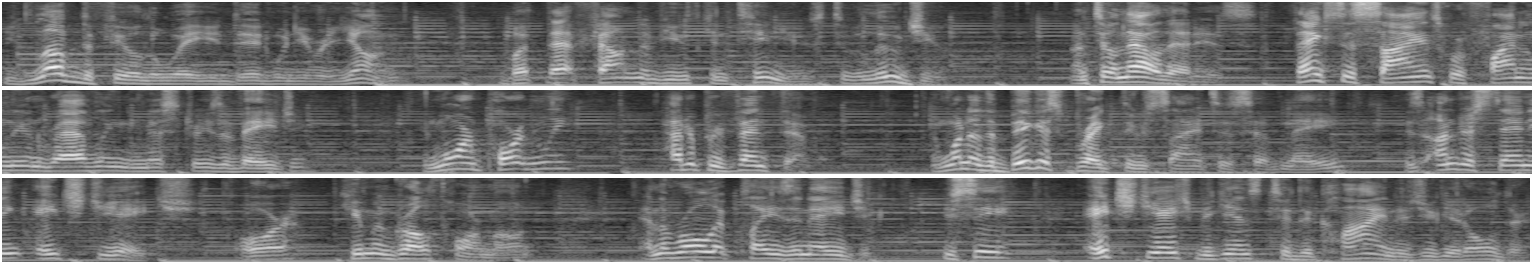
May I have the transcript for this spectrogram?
You'd love to feel the way you did when you were young, but that fountain of youth continues to elude you. Until now, that is. Thanks to science, we're finally unraveling the mysteries of aging, and more importantly, how to prevent them. And one of the biggest breakthroughs scientists have made is understanding HGH, or human growth hormone, and the role it plays in aging. You see, HGH begins to decline as you get older,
